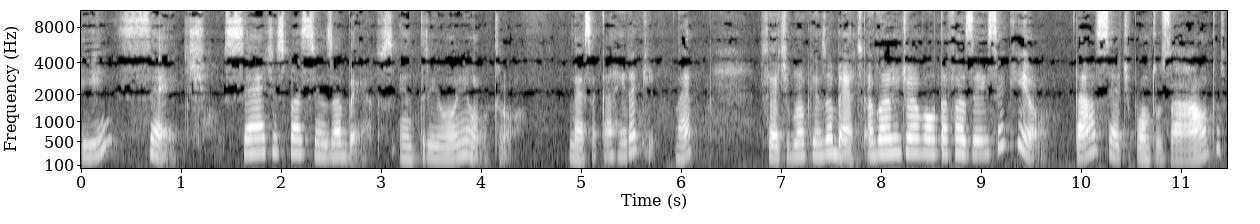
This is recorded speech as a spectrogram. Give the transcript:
e sete. Sete espacinhos abertos entre um e outro, ó, nessa carreira aqui, né? Sete bloquinhos abertos. Agora, a gente vai voltar a fazer isso aqui, ó, tá? Sete pontos altos,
